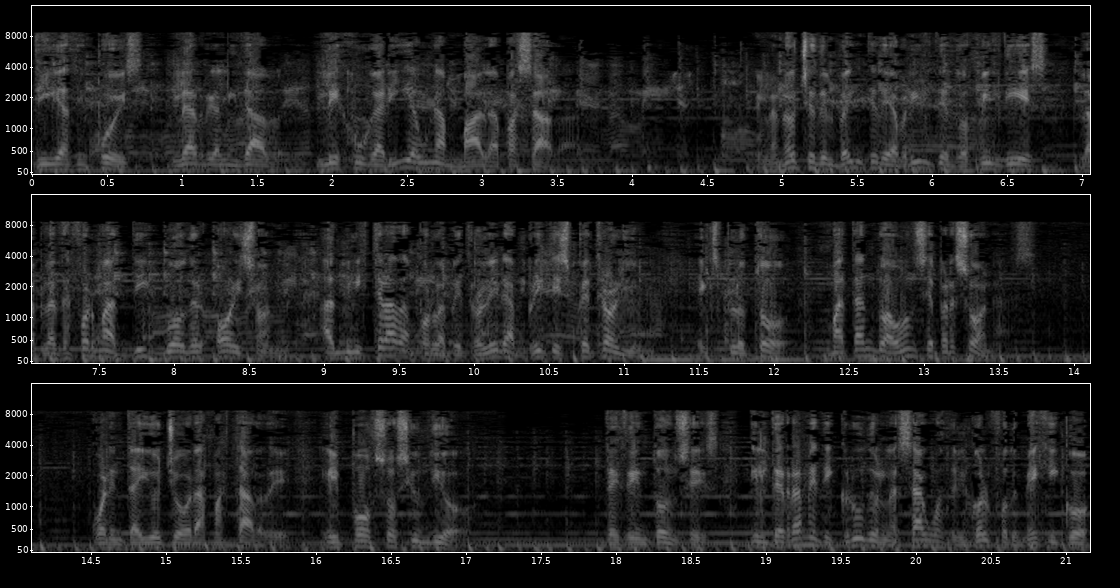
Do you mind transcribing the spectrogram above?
Días después, la realidad le jugaría una mala pasada. En la noche del 20 de abril de 2010, la plataforma Deepwater Horizon, administrada por la petrolera British Petroleum, explotó, matando a 11 personas. 48 horas más tarde, el pozo se hundió. Desde entonces, el derrame de crudo en las aguas del Golfo de México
